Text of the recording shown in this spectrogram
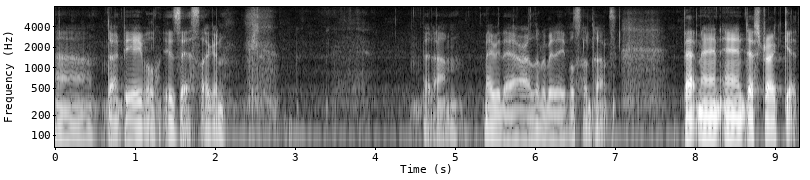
Uh, don't be evil is their slogan. but um, maybe they are a little bit evil sometimes. Batman and Deathstroke get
